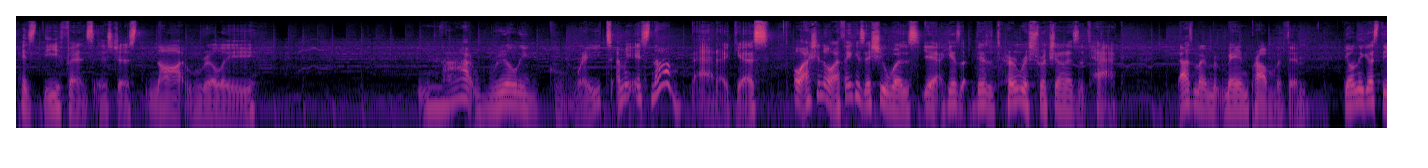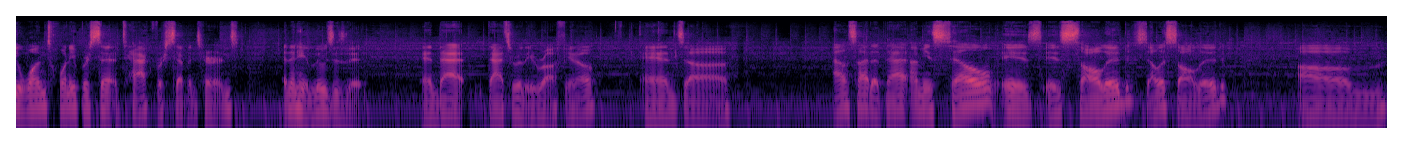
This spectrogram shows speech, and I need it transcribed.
his defense is just not really not really great. I mean, it's not bad, I guess. Oh, actually, no. I think his issue was, yeah, he has there's a turn restriction on his attack. That's my main problem with him. He only gets the 120% attack for seven turns, and then he loses it, and that that's really rough, you know. And uh, outside of that, I mean, Cell is is solid. Cell is solid. Um,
